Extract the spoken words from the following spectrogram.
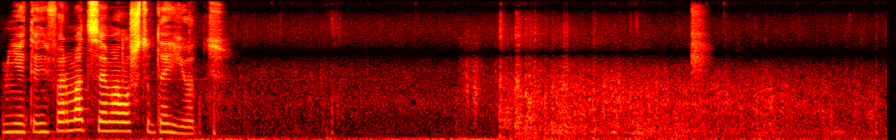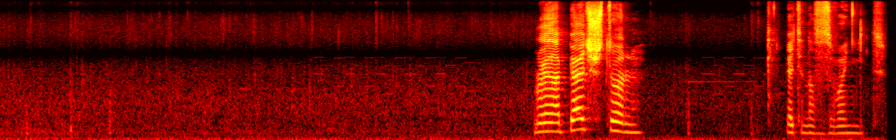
Мне эта информация мало что дает. Блин, опять что ли? Опять она звонит.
